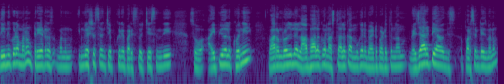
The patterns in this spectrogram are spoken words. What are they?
దీన్ని కూడా మనం ట్రేడర్స్ మనం ఇన్వెస్టర్స్ అని చెప్పుకునే పరిస్థితి వచ్చేసింది. సో ఐపీఓలు కొని వారం రోజుల్లో లాభాలకు నష్టాలకు అమ్ముకొని బయటపడుతున్నాం. మెజారిటీ ఆఫ్ దిస్ పర్సంటేజ్ మనం.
